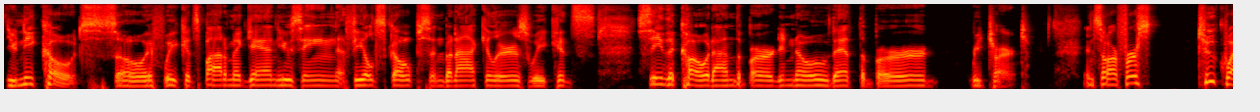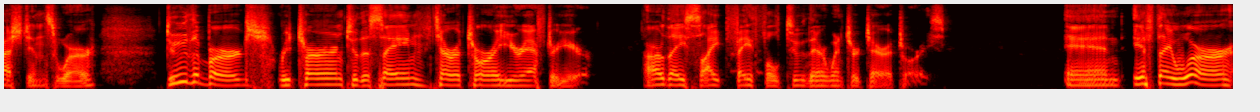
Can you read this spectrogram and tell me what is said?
unique codes. So if we could spot them again using field scopes and binoculars, we could see the code on the bird and know that the bird returned. And so our first two questions were Do the birds return to the same territory year after year? Are they site faithful to their winter territories? and if they were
